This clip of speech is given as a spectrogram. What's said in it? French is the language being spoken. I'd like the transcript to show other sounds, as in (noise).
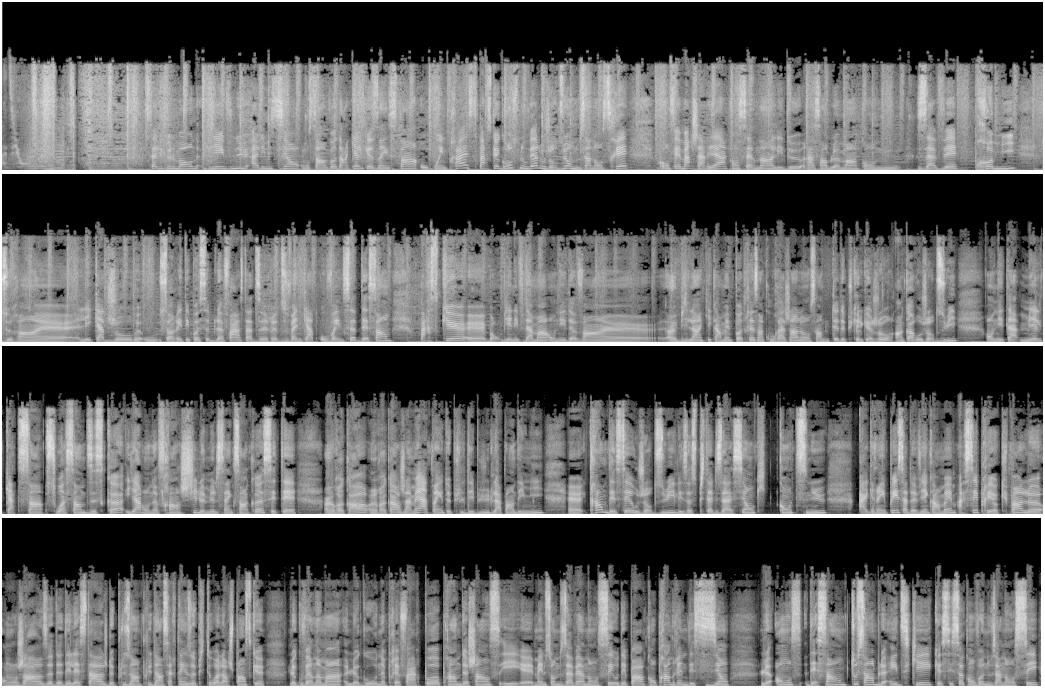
Salut tout le monde, bienvenue à l'émission. On s'en va dans quelques instants au point de presse parce que grosse nouvelle aujourd'hui, on nous annoncerait qu'on fait marche arrière concernant les deux rassemblements qu'on nous avait promis durant euh, les quatre jours où ça aurait été possible de le faire, c'est-à-dire du 24 au 27 décembre, parce que euh, bon, bien évidemment, on est devant euh, un bilan qui est quand même pas très encourageant. Là, on s'en doutait depuis quelques jours. Encore aujourd'hui, on est à 1470 cas. Hier, on a franchi le 1500 cas. C'était un record, un record jamais atteint depuis le début de la pandémie. 30 décès aujourd'hui, les hospitalisations qui continue à grimper. Ça devient quand même assez préoccupant. Là, on jase de délestage de plus en plus dans certains hôpitaux. Alors, je pense que le gouvernement Legault ne préfère pas prendre de chance et euh, même si on nous avait annoncé au départ qu'on prendrait une décision le 11 décembre, tout semble indiquer que c'est ça qu'on va nous annoncer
